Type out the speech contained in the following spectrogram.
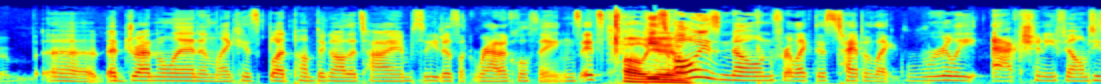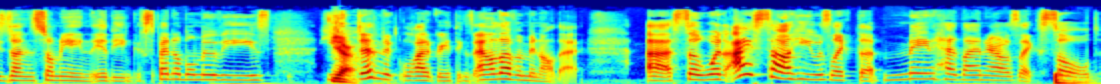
uh, adrenaline and like his blood pumping all the time, so he does like radical things. It's Oh, he's yeah. always known for like this type of like really actiony films. He's done so many the, the Expendable movies. He's Yeah. done a lot of great things. I love him in all that. Uh, so when I saw he was like the main headliner, I was like sold,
